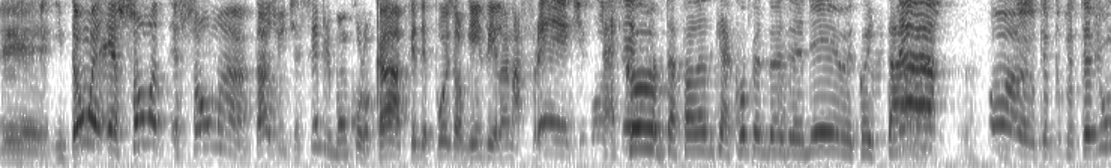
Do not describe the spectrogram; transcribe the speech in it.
É, então é, é, só uma, é só uma, tá, gente? É sempre bom colocar, porque depois alguém vem lá na frente. Você... A culpa, tá falando que a culpa é do Adrenil, coitado. Oh, teve um.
